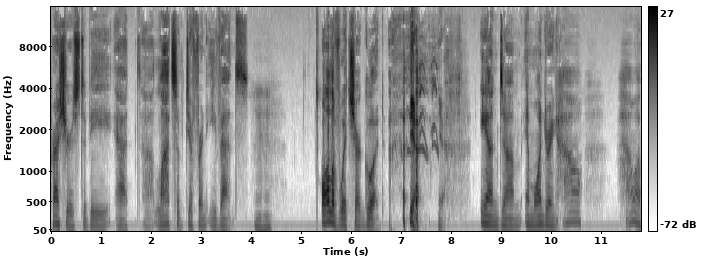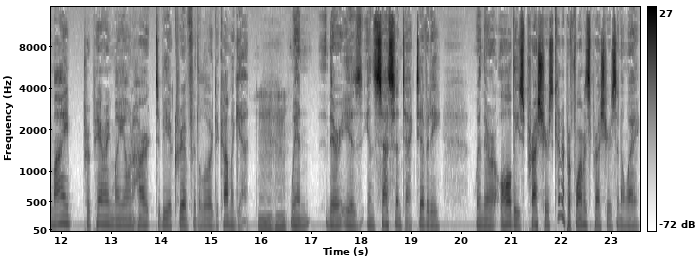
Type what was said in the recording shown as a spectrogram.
pressures to be at uh, lots of different events, all of which are good, Yeah. Yeah. and um, am wondering how how am I preparing my own heart to be a crib for the Lord to come again when there is incessant activity, when there are all these pressures, kind of performance pressures in a way,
